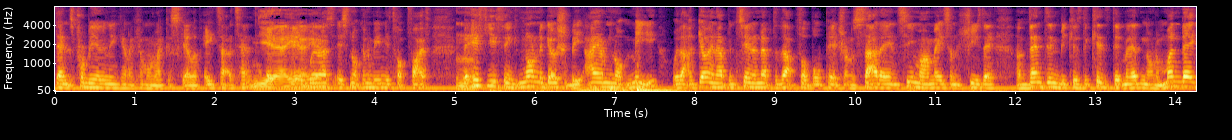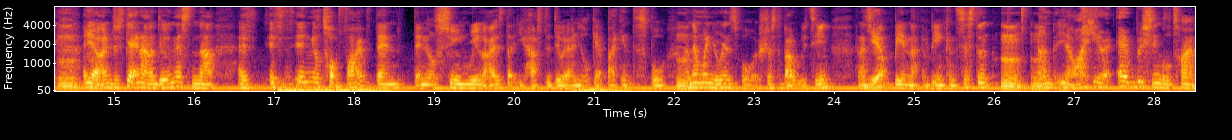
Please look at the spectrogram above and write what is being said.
then it's probably only going to come on like a scale of eight out of ten. Yeah, Eight- yeah, eight, Whereas it's not going to be in your top five. But mm. if you think non-negotiably, I am not me without going up and turning up to that football pitch on a Saturday and seeing my mates on a Tuesday and venting because the kids did my head on a Monday, mm, mm. and, yeah, I'm just getting out and doing this and that. If if it's in your top five, then then you'll soon realise that you have to do it and you'll get back into sport. And then when you're in sport, it's just about routine and it's Yeah. about being that being consistent. Mm, mm. And you know, I hear it every single time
